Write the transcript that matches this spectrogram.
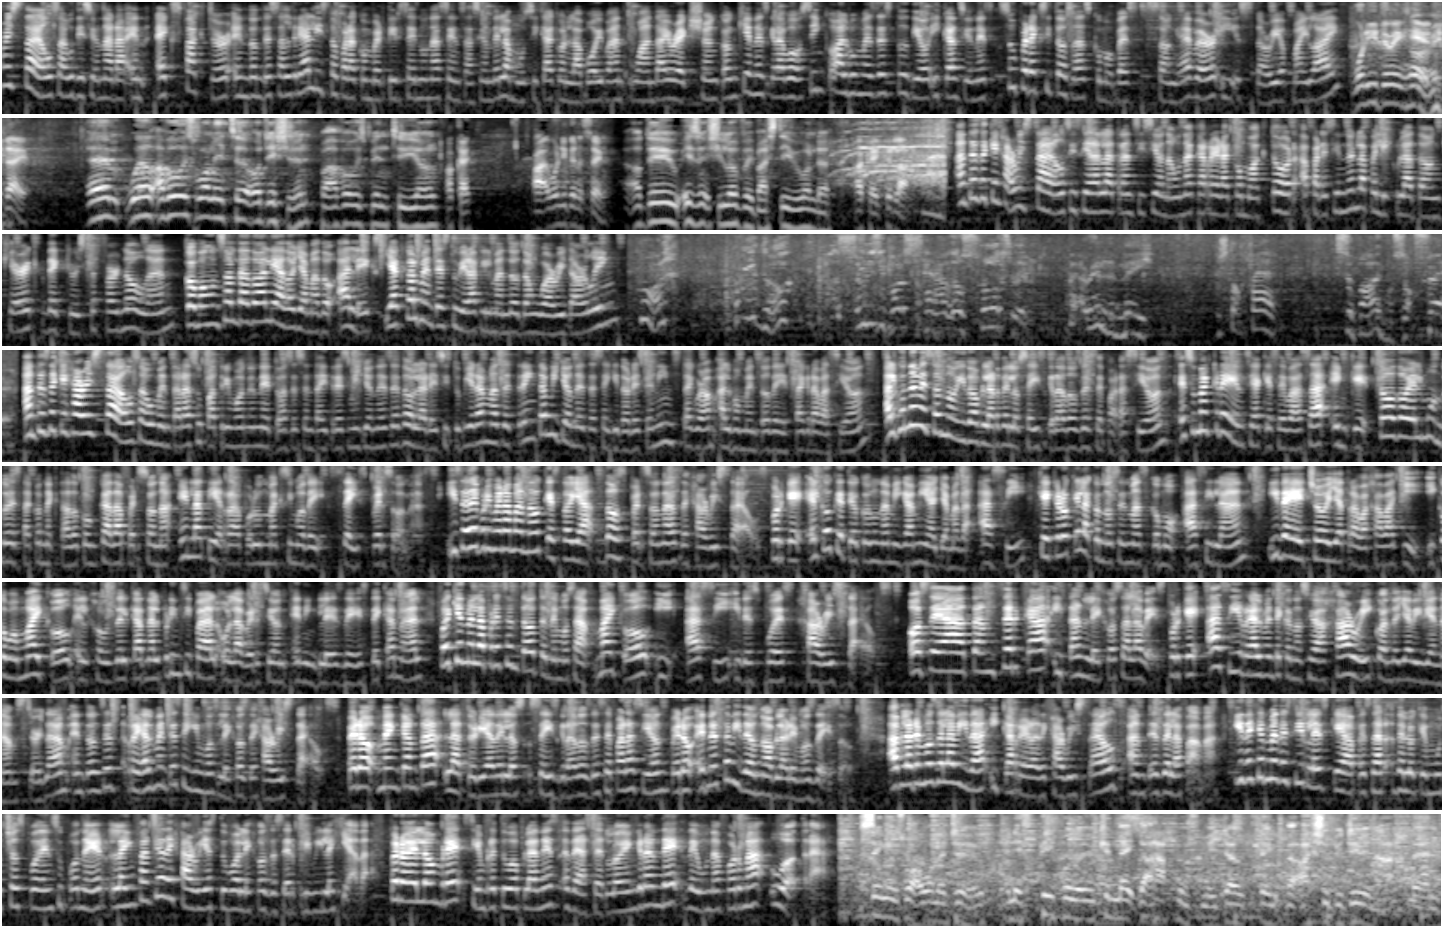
Harry Styles audicionara en X Factor, en donde saldría listo para convertirse en una sensación de la música con la boy band One Direction, con quienes grabó cinco álbumes de estudio y canciones súper exitosas como Best Song Ever y Story of My Life. What are you doing here today? Um, well, I've always wanted to audition, but I've always been too young. Okay. All right, what are you going to sing? I'll do Isn't She Lovely by Stevie Wonder. Okay, good luck. Antes de que Harry Styles hiciera la transición a una carrera como actor, apareciendo en la película Dunkirk de Christopher Nolan, como un soldado aliado llamado Alex, y actualmente estuviera filmando Don't Worry Darling, What? What you got? As soon as he pokes his head out, they'll slaughter him. Better him than me. It's not fair. Antes de que Harry Styles aumentara su patrimonio neto a 63 millones de dólares y tuviera más de 30 millones de seguidores en Instagram al momento de esta grabación, ¿alguna vez han oído hablar de los 6 grados de separación? Es una creencia que se basa en que todo el mundo está conectado con cada persona en la Tierra por un máximo de 6 personas. Y sé de primera mano que estoy a dos personas de Harry Styles, porque él coqueteó con una amiga mía llamada Asi, que creo que la conocen más como Asiland, y de hecho ella trabajaba aquí, y como Michael, el host del canal principal o la versión en inglés de este canal, fue quien me la presentó, tenemos a Michael y Asi y después Harry Styles. O sea, tan cerca y tan lejos a la vez, porque Asi realmente conoció a Harry cuando ella vivía en Ámsterdam, entonces realmente seguimos lejos de Harry Styles. Pero me encanta la teoría de los 6 grados de separación, pero en este video no hablaremos de eso. Hablaremos de la vida y carrera de Harry Styles antes de la fama. Y déjenme decirles que a pesar de lo que muchos pueden suponer, la infancia de Harry estuvo lejos de ser privilegiada, pero el hombre siempre tuvo planes de hacerlo en grande de una forma u otra. Singing's what I want to do, and if people who can make that happen for me don't think that I should be doing that, then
